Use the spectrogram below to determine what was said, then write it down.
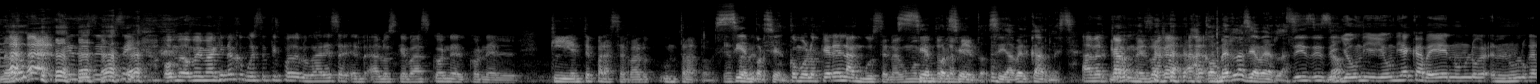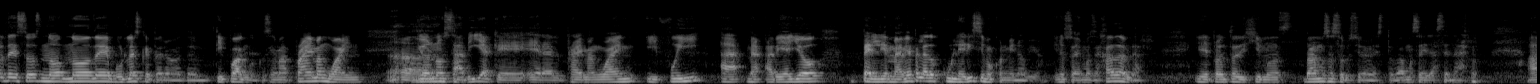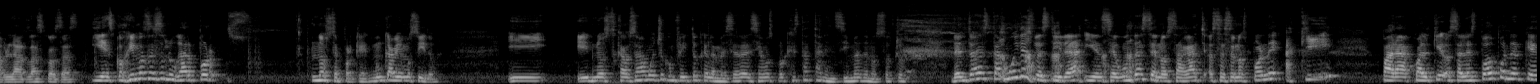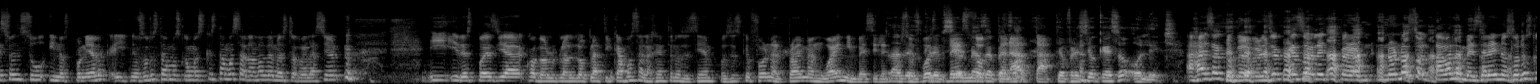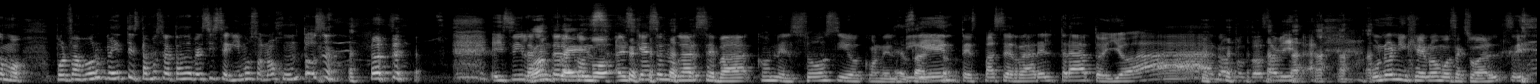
¿No? sí, sí, sí, sí. O me, o me, imagino como este tipo de lugares a, los que vas con el, con el cliente para cerrar un trato. 100%. Como lo que era el Angus en algún momento 100%, también. sí, a ver carnes. A ver carnes, A comerlas y a verlas. Sí, sí, sí. Yo, un día, yo un día acabé en un lugar, en un lugar de esos, no, no de burlesque, pero del tipo Angus, que se llama Prime and Wine. Yo no sabía que era el Prime and Wine y fui a, me, había yo, pele, me había peleado culerísimo con mi novio y nos habíamos dejado de hablar. Y de pronto dijimos, vamos a solucionar esto, vamos a ir a cenar, a hablar las cosas. Y escogimos ese lugar por, no sé por qué, nunca habíamos ido. Y, y nos causaba mucho conflicto que la mesera decíamos, ¿por qué está tan encima de nosotros? De entonces está muy desvestida y en segunda se nos agacha, o sea, se nos pone aquí para cualquier, o sea, les puedo poner queso en su y nos ponía y nosotros estamos como es que estamos hablando de nuestra relación y, y, después ya cuando lo, platicamos a la gente nos decían, pues es que fueron al Prime and Wine imbéciles, la por supuesto, de trata. ¿Te ofreció queso o leche? Ajá, exacto, me ofreció queso o leche, pero no nos soltaba la mesera y nosotros como, por favor, vete, estamos tratando de ver si seguimos o no juntos. y sí, la gente era como, es que ese lugar se va con el socio, con el cliente, es para cerrar el trato y yo, ah, no, pues no sabía. Uno en ingenuo homosexual, sí.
